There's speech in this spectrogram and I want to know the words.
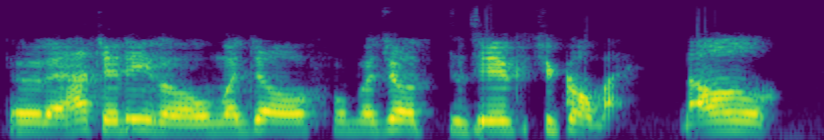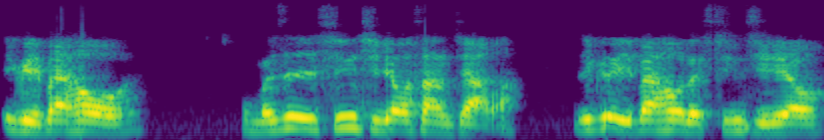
对不对？他决定什么，我们就我们就直接去购买，然后一个礼拜后，我们是星期六上架嘛，一个礼拜后的星期六，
